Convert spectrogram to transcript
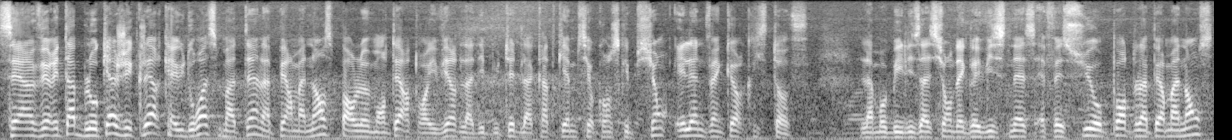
C'est un véritable blocage éclair qu'a eu droit ce matin la permanence parlementaire à Trois-Rivières de la députée de la 4e circonscription, Hélène Vainqueur-Christophe. La mobilisation des grévistes FSU aux portes de la permanence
